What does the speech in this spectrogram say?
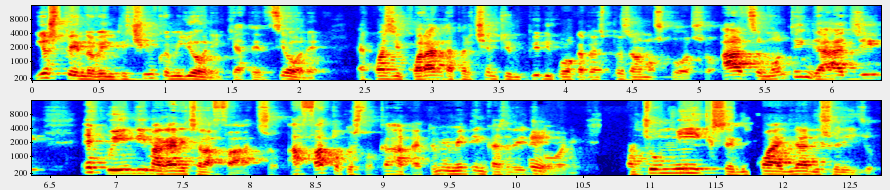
io spendo 25 milioni, che attenzione, è quasi il 40% in più di quello che abbiamo speso l'anno scorso. Alzo molti ingaggi e quindi magari ce la faccio. Ha fatto questo capo, ha detto mi metto in casa dei eh. giovani, faccio un mix di qua e di là, di su e di giù.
